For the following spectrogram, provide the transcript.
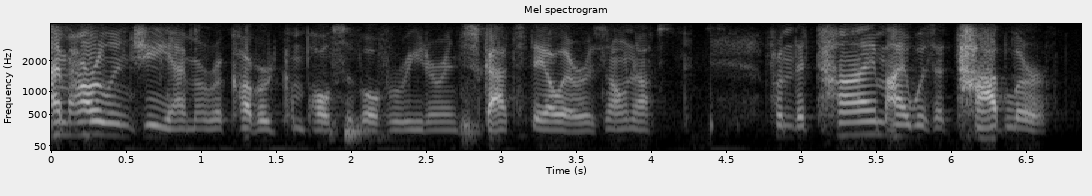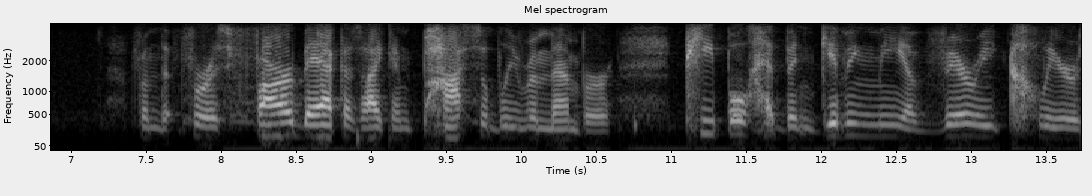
I'm Harlan G. I'm a recovered compulsive overeater in Scottsdale, Arizona. From the time I was a toddler, from the, for as far back as I can possibly remember, people have been giving me a very clear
